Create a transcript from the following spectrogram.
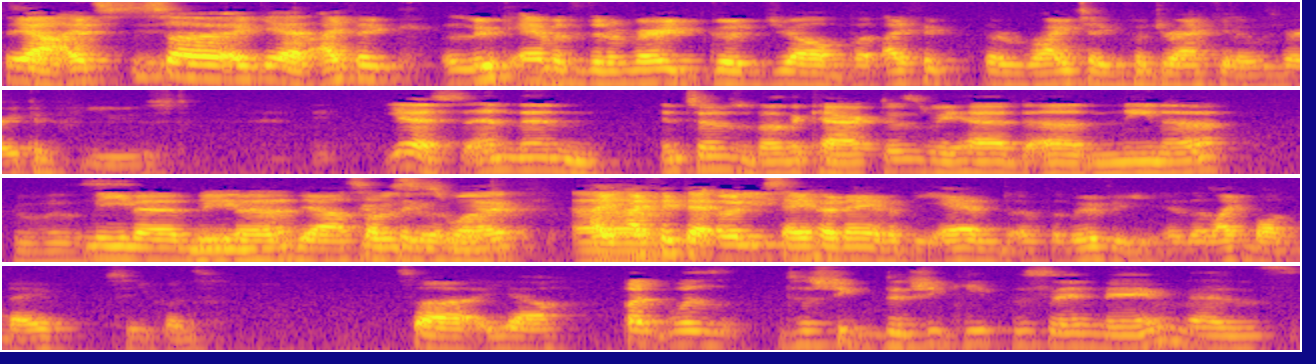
yeah. It's so again. I think Luke Evans did a very good job, but I think the writing for Dracula was very confused. Yes, and then in terms of other characters, we had uh, Nina, who was Nina, Nina, Nina, yeah, something. was his like- wife. I, I Um, think they only say her name at the end of the movie in the like modern day sequence. So yeah, But was does she did she keep the same name as?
